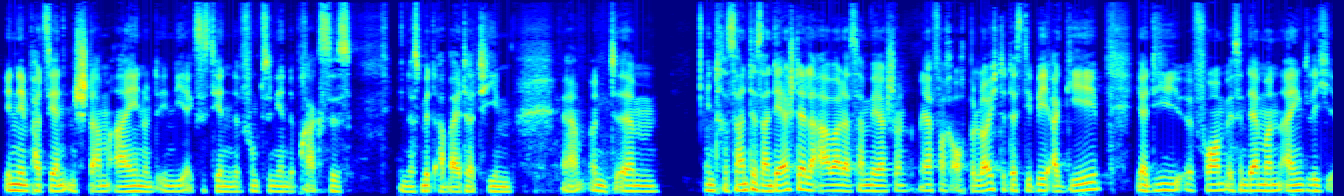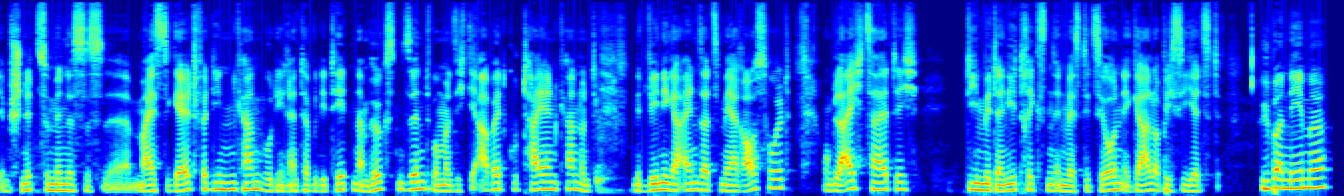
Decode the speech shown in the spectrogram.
in den Patientenstamm ein und in die existierende, funktionierende Praxis, in das Mitarbeiterteam. Ja, und ähm, Interessant ist an der Stelle aber, das haben wir ja schon mehrfach auch beleuchtet, dass die BAG ja die äh, Form ist, in der man eigentlich im Schnitt zumindest das äh, meiste Geld verdienen kann, wo die Rentabilitäten am höchsten sind, wo man sich die Arbeit gut teilen kann und mit weniger Einsatz mehr rausholt und gleichzeitig die mit der niedrigsten Investition, egal ob ich sie jetzt übernehme,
